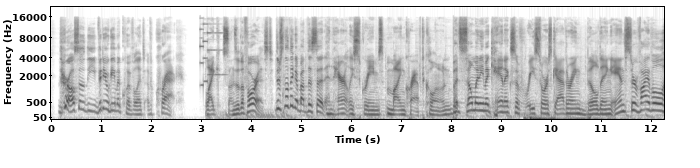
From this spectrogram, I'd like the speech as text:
They're also the video game equivalent of crack like Sons of the Forest. There's nothing about this that inherently screams Minecraft clone, but so many mechanics of resource gathering, building, and survival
